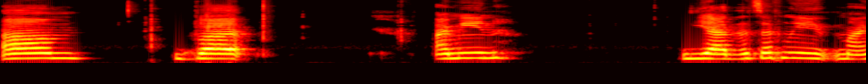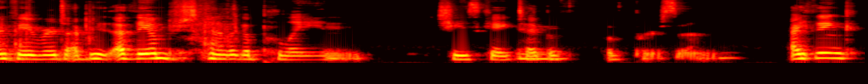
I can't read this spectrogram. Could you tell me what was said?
um, but I mean, yeah, that's definitely my favorite. I I think I'm just kind of like a plain cheesecake type of, of person. I think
